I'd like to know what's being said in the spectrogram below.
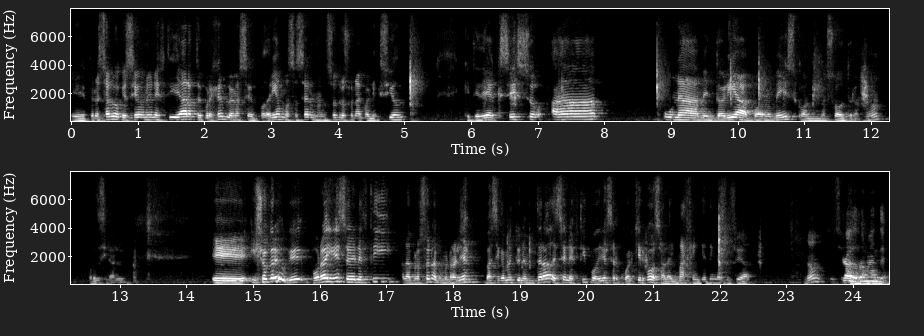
eh, pero es algo que sea un NFT de arte, por ejemplo, no sé, podríamos hacer nosotros una colección que te dé acceso a una mentoría por mes con nosotros, ¿no? Por decir algo. Eh, y yo creo que por ahí ese NFT a la persona, como en realidad es básicamente una entrada, ese NFT podría ser cualquier cosa, la imagen que tenga asociada. ¿No? claro, totalmente.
